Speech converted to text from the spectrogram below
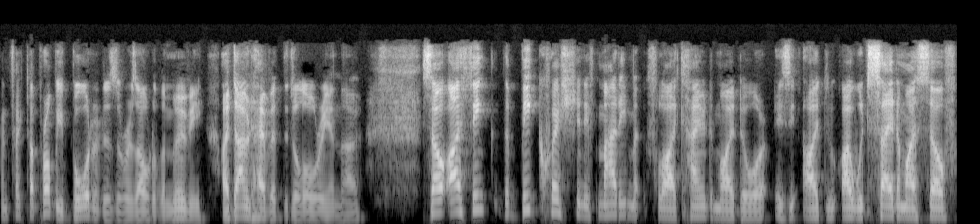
In fact, I probably bought it as a result of the movie. I don't have it, the DeLorean though. So I think the big question, if Marty McFly came to my door, is I I would say to myself,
